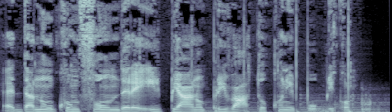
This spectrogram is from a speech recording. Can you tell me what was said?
eh, da non confondere il piano privato con il pubblico.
